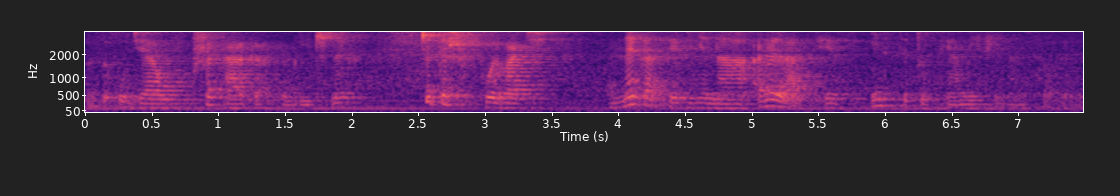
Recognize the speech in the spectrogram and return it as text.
z udziału w przetargach publicznych, czy też wpływać negatywnie na relacje z instytucjami finansowymi.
